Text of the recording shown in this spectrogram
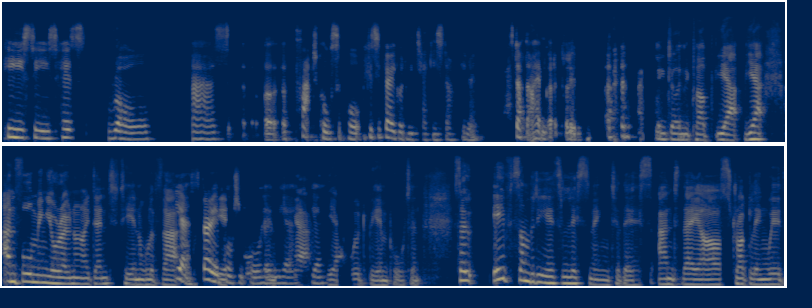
he sees his role as a, a, practical support because he's very good with techie stuff you know stuff that i haven't got a clue join the club. Yeah yeah. And forming your own identity and all of that yes very important, important, for him yeah, yeah yeah. yeah would be important. So if somebody is listening to this and they are struggling with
